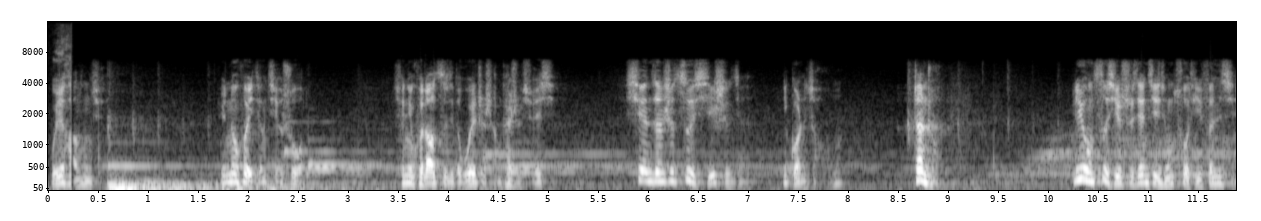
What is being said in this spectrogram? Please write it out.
吴一航同学，运动会已经结束了，请你回到自己的位置上开始学习。现在是自习时间，你管得着吗？站住！利用自习时间进行错题分析，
